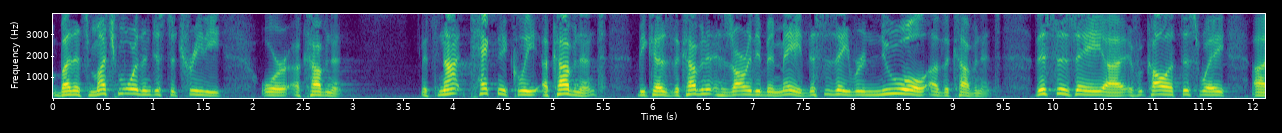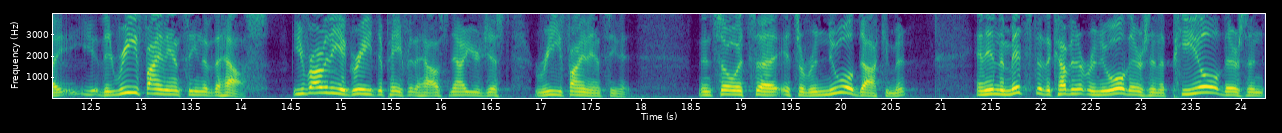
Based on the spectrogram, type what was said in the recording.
But it's much more than just a treaty or a covenant. It's not technically a covenant because the covenant has already been made. This is a renewal of the covenant. This is a, uh, if we call it this way, uh, the refinancing of the house. You've already agreed to pay for the house. Now you're just refinancing it. And so it's a, it's a renewal document. And in the midst of the covenant renewal, there's an appeal, there's an,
